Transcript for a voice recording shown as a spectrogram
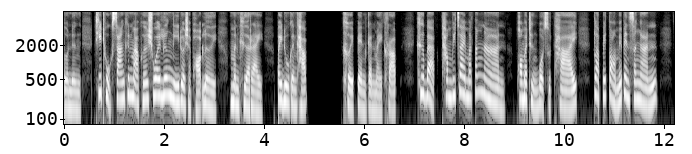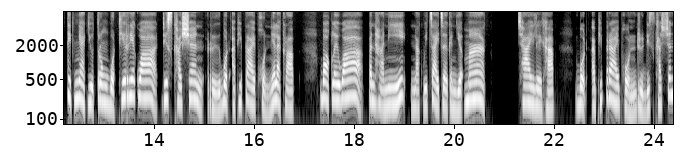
ตัวหนึ่งที่ถูกสร้างขึ้นมาเพื่อช่วยเรื่องนี้โดยเฉพาะเลย มันคืออะไร ไปดูกันครับ เคยเป็นกันไหมครับ คือแบบทำวิจัยมาตั้งนาน พอมาถึงบทสุดท้าย กลับไปต่อไม่เป็นซะงั้น ติดแงกอยู่ตรงบทที่เรียกว่า discussion หรือบทอภิปรายผลเนี่ยแหละครับ บอกเลยว่าปัญหานี้นักวิจัยเจอกันเยอะมาก ใช่เลยครับ บทอภิปรายผลหรือ discussion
